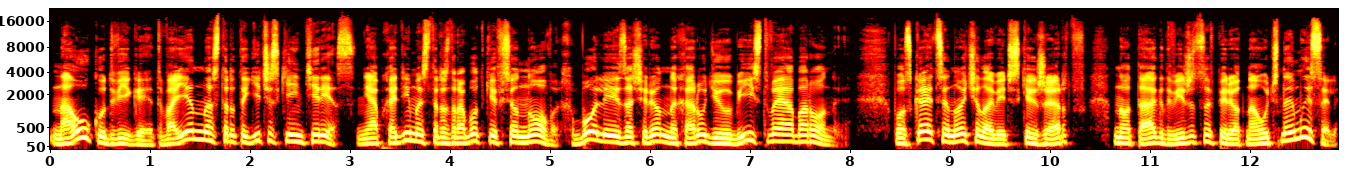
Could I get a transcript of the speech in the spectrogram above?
Науку двигает военно-стратегический интерес, необходимость разработки все новых, более изощренных орудий убийства и обороны, пускай ценой человеческих жертв, но так движется вперед научная мысль,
